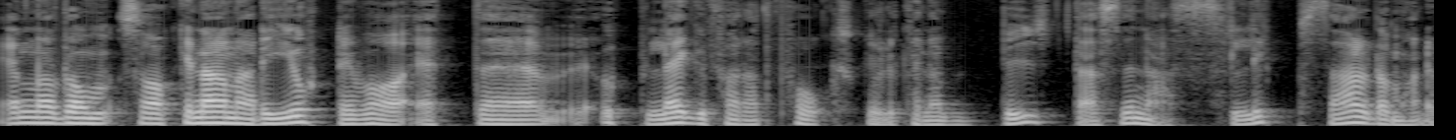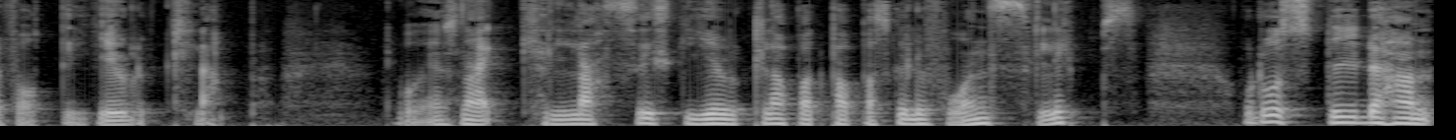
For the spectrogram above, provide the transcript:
En av de sakerna han hade gjort det var ett eh, upplägg för att folk skulle kunna byta sina slipsar de hade fått i julklapp. Det var en sån här klassisk julklapp att pappa skulle få en slips. Och då styrde han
